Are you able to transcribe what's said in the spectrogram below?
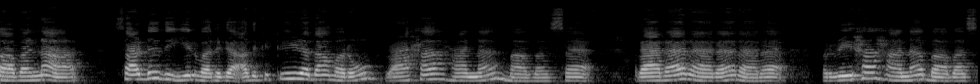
பவனார் சடுதியில் வருக. அதுக்கு கீழே தான் வரும் ரஹன பவச ரர ரர ரர ரிஹன பவச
